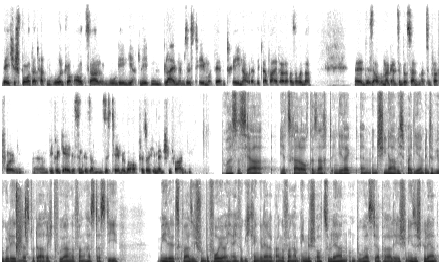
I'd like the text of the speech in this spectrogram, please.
welche Sportart hat eine hohe Dropout-Zahl und wo gehen die Athleten, bleiben im System und werden Trainer oder Mitarbeiter oder was auch immer. Äh, das ist auch immer ganz interessant mal zu verfolgen. Äh, wie viel Geld ist im gesamten System überhaupt für solche Menschen vorhanden? Du hast es ja jetzt gerade auch gesagt, indirekt. Ähm, in China habe ich es bei dir im Interview gelesen, dass du da recht früh angefangen hast, dass die Mädels quasi schon bevor ihr euch eigentlich wirklich kennengelernt habt, angefangen haben, Englisch auch zu lernen und du hast ja parallel Chinesisch gelernt,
